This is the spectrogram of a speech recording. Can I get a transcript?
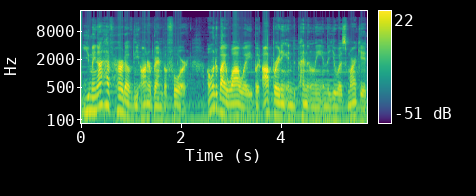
You may not have heard of the Honor brand before. Owned by Huawei but operating independently in the US market,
